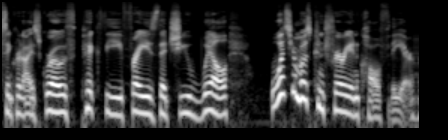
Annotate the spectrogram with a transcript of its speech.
synchronized growth. Pick the phrase that you will. What's your most contrarian call for the year?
